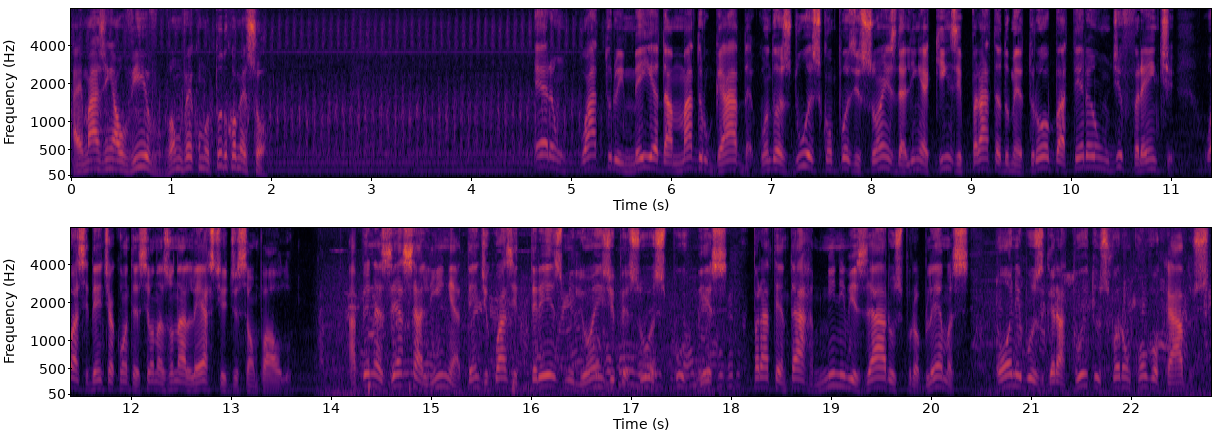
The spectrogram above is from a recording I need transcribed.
A imagem ao vivo, vamos ver como tudo começou. Eram quatro e meia da madrugada quando as duas composições da linha 15 prata do metrô bateram de frente. O acidente aconteceu na zona leste de São Paulo. Apenas essa linha atende quase 3 milhões de pessoas por mês. Para tentar minimizar os problemas, ônibus gratuitos foram convocados.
